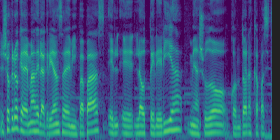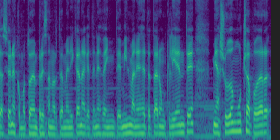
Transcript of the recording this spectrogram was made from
Yo creo que además de la crianza de mis papás, el, eh, la hotelería me ayudó con todas las capacitaciones, como toda empresa norteamericana, que tenés 20.000 maneras de tratar a un cliente, me ayudó mucho a poder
